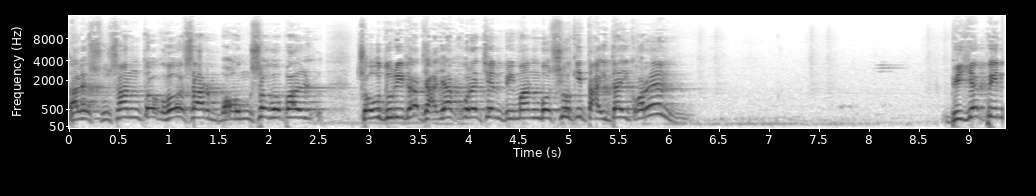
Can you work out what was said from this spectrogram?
তাহলে সুশান্ত ঘোষ আর বংশগোপাল চৌধুরীরা যা যা করেছেন, বিমান বসুও কি তাই তাই করেন? বিজেপির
